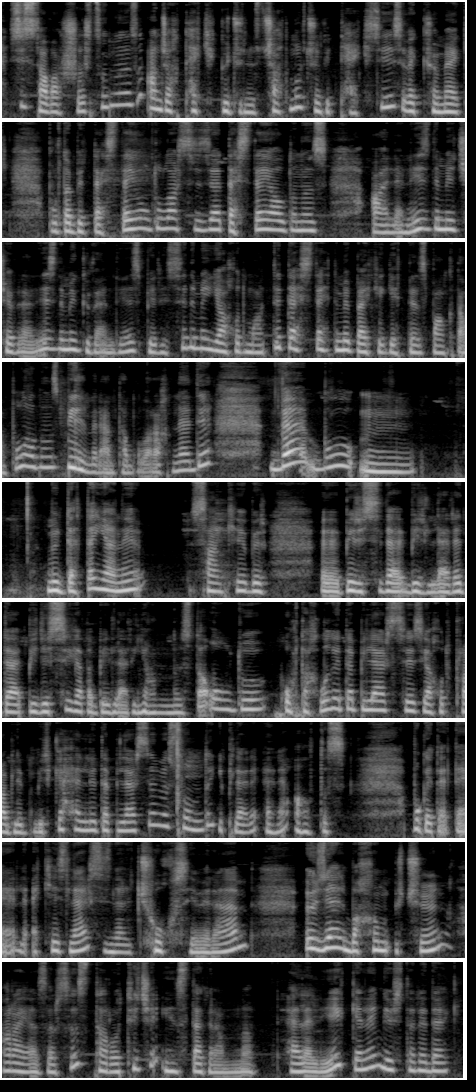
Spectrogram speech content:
Siz savaşırsınız, ancaq tək gücünüz çatmır, çünki təksiz və kömək. Burada bir dəstək oldular sizə, dəstək aldınız. Ailənizdirmi, çevrənizdimi, güvəndiyiniz birisidirmi, yaxud maddi dəstəkdirmi, bəlkə getdiniz bankdan pul aldınız, bilmirəm tam olaraq nədir. Və bu müddətdə, yəni sanki bir e, birisi də, biriləri də, birisi ya da biriləri yanınızda oldu, ortaqlıq edə bilərsiniz, yaxud problemi birgə həll edə bilərsiniz və sonunda ipləri ələ aldınız. Bu qədər dəyərli əkizlər, sizləri çox sevirəm. Özəl baxım üçün hara yazırsınız? Tarotici Instagramdan. Hələlik gələn göstərədək.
